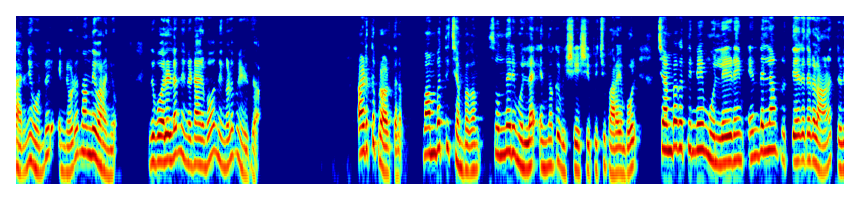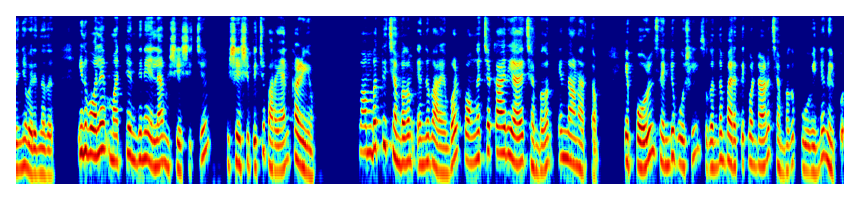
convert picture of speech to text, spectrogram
കരഞ്ഞുകൊണ്ട് എന്നോട് നന്ദി പറഞ്ഞു. ഇതുപോലെയുള്ള നിങ്ങളുടെ അനുഭവം നിങ്ങളും എഴുതുക. അടുത്ത പ്രവർത്തനം. വമ്പത്തി ചെമ്പകം സുന്ദരിമുല്ല എന്നൊക്കെ വിശേഷിപ്പിച്ചു പറയുമ്പോൾ ചെമ്പകത്തിന്റെയും മുല്ലയുടെയും എന്തെല്ലാം പ്രത്യേകതകളാണ് തെളിഞ്ഞു വരുന്നത്? ഇതുപോലെ മറ്റെന്തിനെയെല്ലാം വിശേഷിച്ച് വിശേഷിപ്പിച്ചു പറയാൻ കഴിയും? വമ്പത്തി ചെമ്പകം എന്ന് പറയുമ്പോൾ പൊങ്ങച്ചക്കാരിയായ ചെമ്പകം എന്നാണ് അർത്ഥം എപ്പോഴും സെന്റ് പൂശി സുഗന്ധം പരത്തിക്കൊണ്ടാണ് ചെമ്പകപ്പൂവിന്റെ നിൽപ്പ്.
